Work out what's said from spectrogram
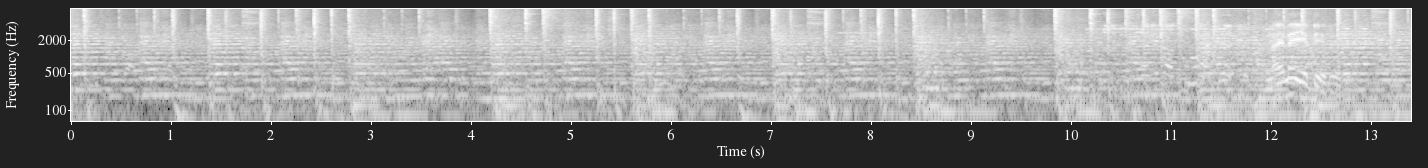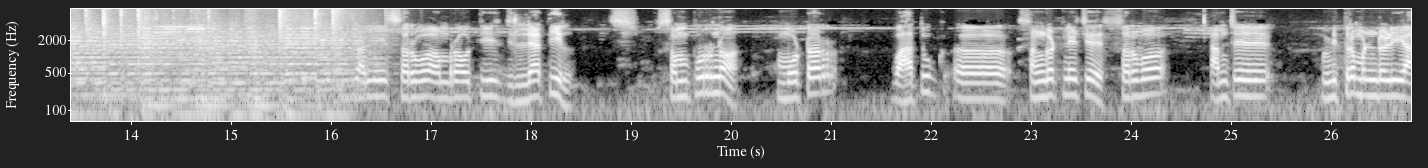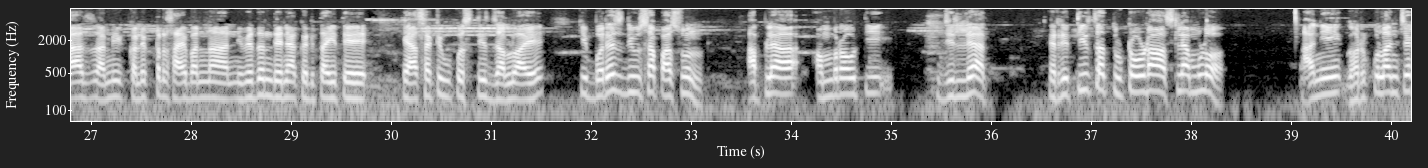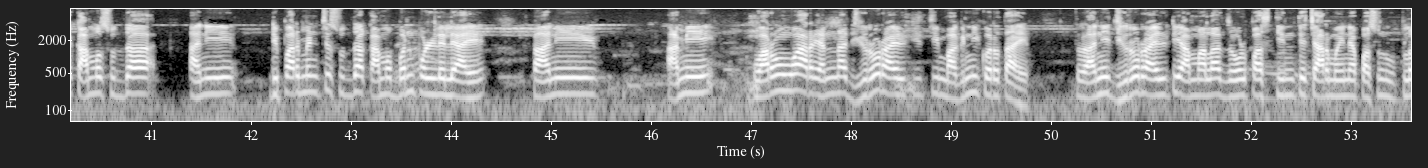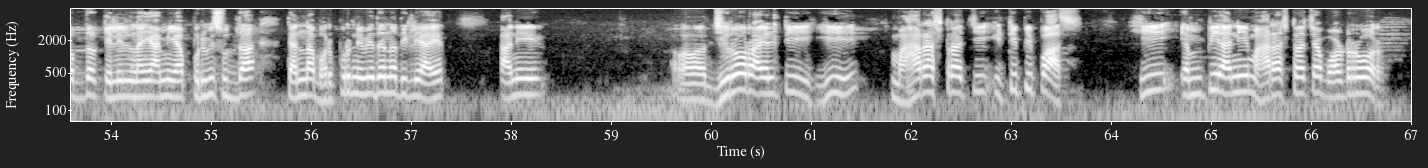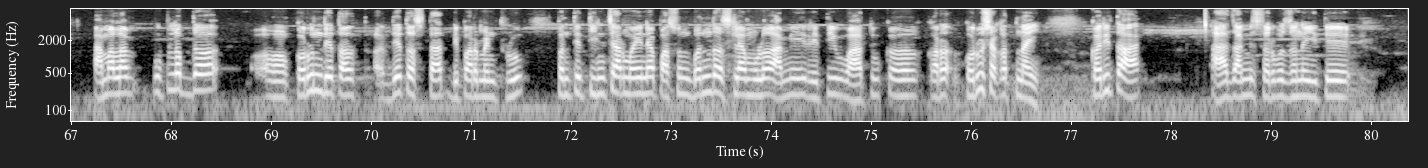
नाही नाही येते येते. आम्ही सर्व अमरावती जिल्ह्यातील संपूर्ण मोटर वाहतूक संघटनेचे सर्व आमचे मित्रमंडळी आज आम्ही कलेक्टर साहेबांना निवेदन देण्याकरिता इथे यासाठी उपस्थित झालो आहे की बरेच दिवसापासून आपल्या अमरावती जिल्ह्यात रेतीचा तुटवडा असल्यामुळं आणि घरकुलांचे कामंसुद्धा आणि डिपार्टमेंटचे सुद्धा कामं बंद पडलेले आहे. आणि आम्ही वारंवार यांना झिरो रॉयल्टीची मागणी करत आहे. तर आणि झिरो रॉयल्टी आम्हाला जवळपास तीन ते चार महिन्यापासून उपलब्ध केलेली नाही. आम्ही यापूर्वीसुद्धा त्यांना भरपूर निवेदनं दिली आहेत. आणि झिरो रॉयल्टी ही महाराष्ट्राची ई टी पी पास ही एम पी आणि महाराष्ट्राच्या बॉर्डरवर आम्हाला उपलब्ध करून देतात देत असतात डिपार्टमेंट थ्रू. पण ते तीन चार महिन्यापासून बंद असल्यामुळं आम्ही रेती वाहतूक कर करू शकत नाही. करिता आज आम्ही सर्वजण इथे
